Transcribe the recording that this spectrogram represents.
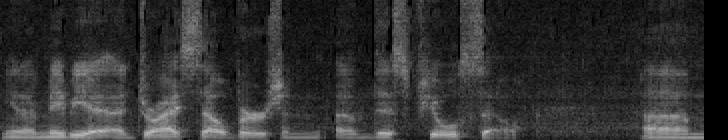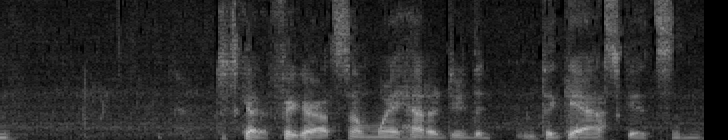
You know, maybe a, a dry cell version of this fuel cell. Um, just got to figure out some way how to do the the gaskets and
